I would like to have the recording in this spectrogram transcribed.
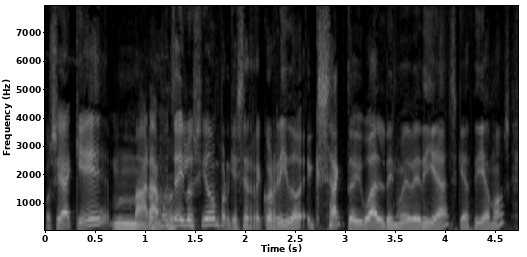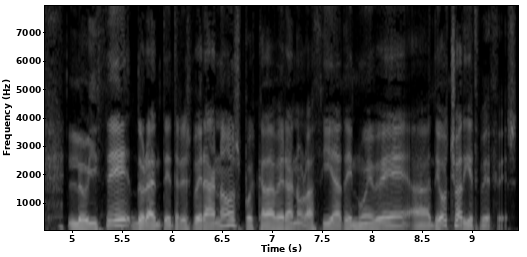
O sea que me hará mucha ilusión porque ese recorrido exacto igual de nueve días que hacíamos, lo hice durante tres veranos, pues cada verano lo hacía de nueve, de ocho a diez veces.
